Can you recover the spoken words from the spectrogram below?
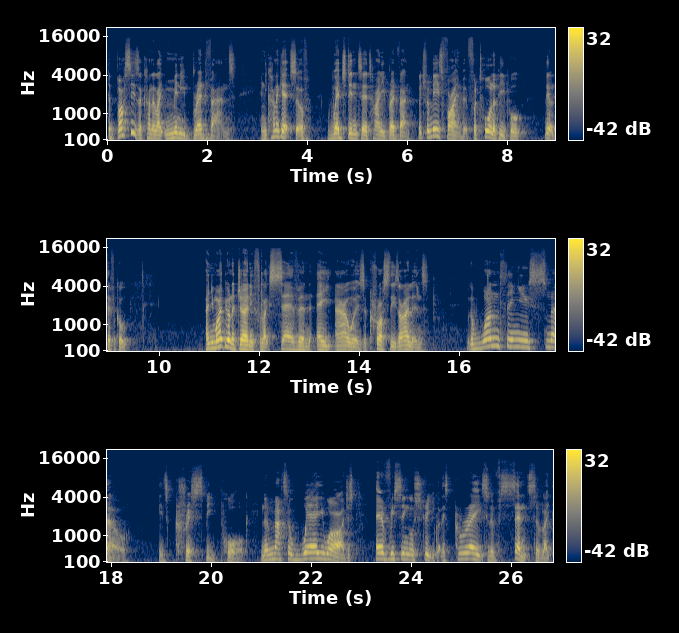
the buses are kind of like mini bread vans, and you kind of get sort of wedged into a tiny bread van, which for me is fine, but for taller people, a little difficult. And you might be on a journey for like seven, eight hours across these islands. But the one thing you smell is crispy pork. No matter where you are, just every single street, you've got this great sort of sense of like,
